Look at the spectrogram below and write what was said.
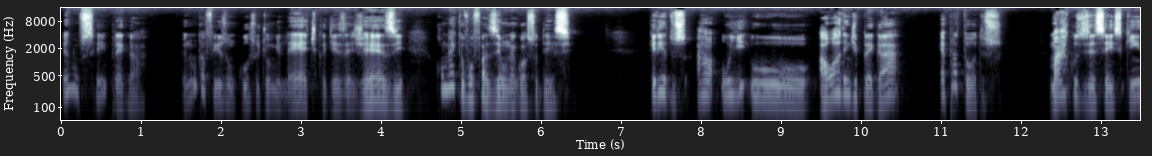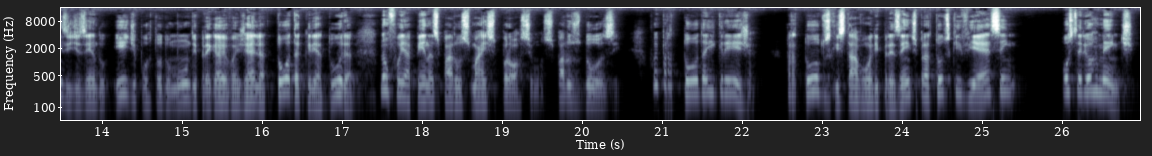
eu não sei pregar. Eu nunca fiz um curso de homilética, de exegese. Como é que eu vou fazer um negócio desse? Queridos, a, o, o, a ordem de pregar é para todos. Marcos 16, 15, dizendo: Ide por todo o mundo e pregai o evangelho a toda criatura, não foi apenas para os mais próximos, para os doze. Foi para toda a igreja, para todos que estavam ali presentes, para todos que viessem posteriormente.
